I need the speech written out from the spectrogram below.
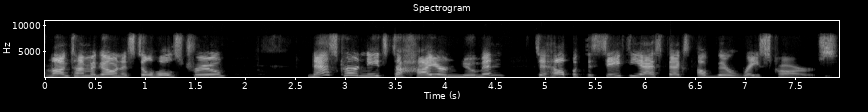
a long time ago, and it still holds true. NASCAR needs to hire Newman to help with the safety aspects of their race cars.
